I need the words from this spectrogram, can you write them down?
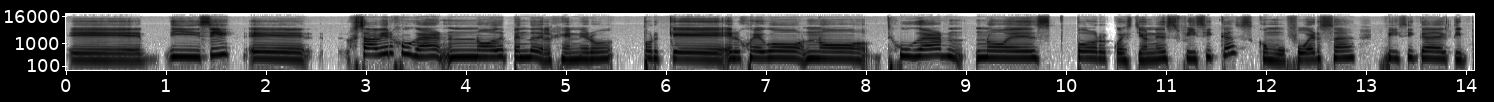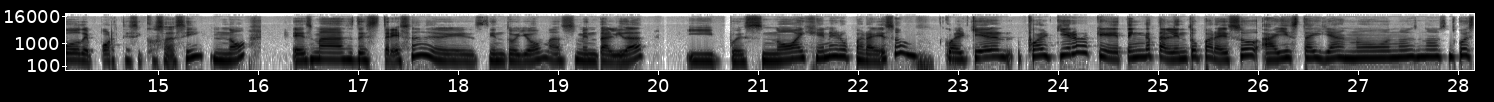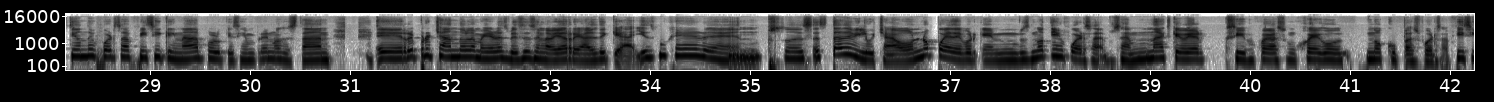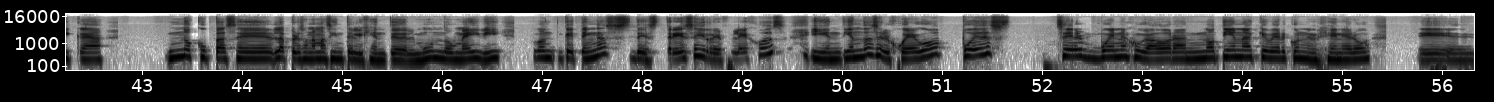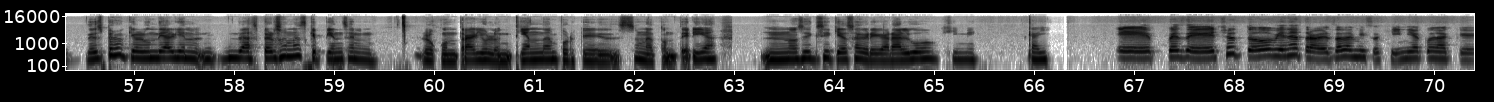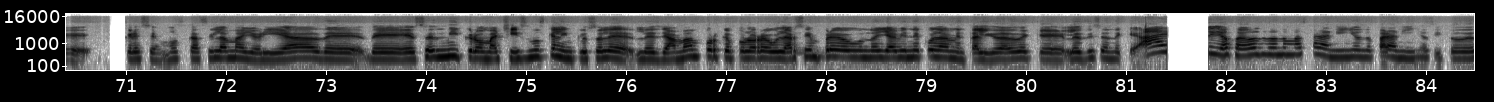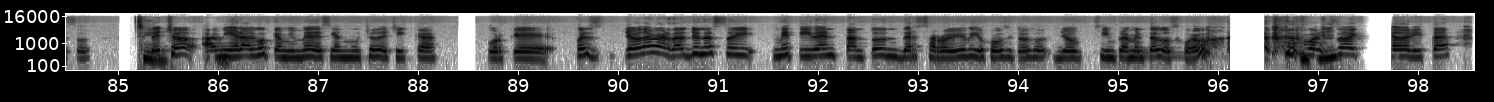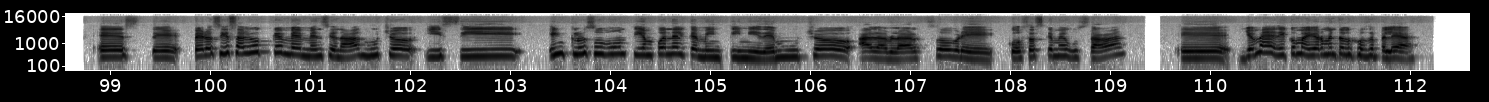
Eh, y sí, eh, saber jugar no depende del género, porque el juego no, jugar no es por cuestiones físicas, como fuerza física, tipo deportes y cosas así, no. Es más destreza, eh, siento yo, más mentalidad. Y pues no hay género para eso cualquier, cualquiera que tenga talento para eso, ahí está y ya. No, no, es, no es cuestión de fuerza física y nada, por lo que siempre nos están eh, reprochando la mayoría de las veces en la vida real de que, ay, es mujer, eh, pues, está debilucha o no puede porque pues, no tiene fuerza. O sea, nada que ver si juegas un juego, no ocupas fuerza física, no ocupas ser la persona más inteligente del mundo, maybe. Con que tengas destreza y reflejos y entiendas el juego, puedes ser buena jugadora, no tiene nada que ver con el género. Eh, espero que algún día alguien, las personas que piensen lo contrario lo entiendan porque es una tontería. No sé si quieres agregar algo, Jimmy. Kai. Eh, pues de hecho todo viene a través de la misoginia con la que crecemos casi la mayoría de, de esos micromachismos que incluso le- les llaman, porque por lo regular siempre uno ya viene con la mentalidad de que les dicen de que, ay, videojuegos son nomás para niños, no para niños y todo eso. Sí. De hecho, a mí era algo que a mí me decían mucho de chica, porque pues yo la verdad yo no estoy metida en tanto en desarrollo de videojuegos y todo eso, yo simplemente los juego. Por eso de que ahorita, este, pero sí es algo que me mencionaban mucho y sí, incluso hubo un tiempo en el que me intimidé mucho al hablar sobre cosas que me gustaban. Eh, yo me dedico mayormente a los juegos de pelea.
